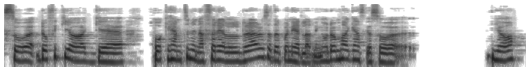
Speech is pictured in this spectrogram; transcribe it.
Så då fick jag eh, åka hem till mina föräldrar och sätta på nedladdning och de har ganska så, ja,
